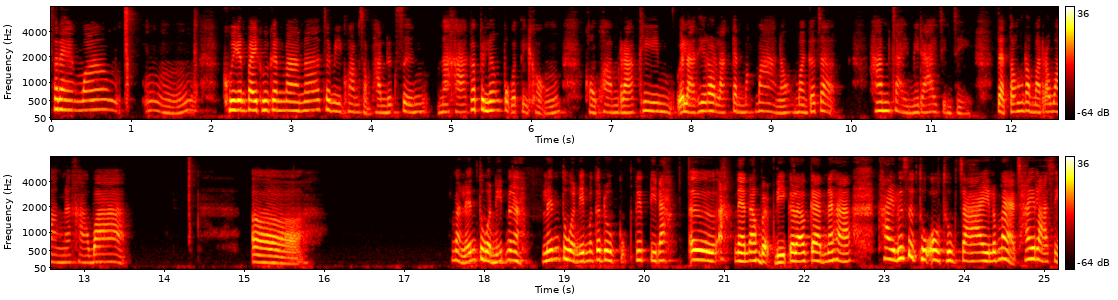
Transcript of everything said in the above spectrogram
แสดงว่าคุยกันไปคุยกันมาน่าจะมีความสัมพันธ์ลึกซึ้งนะคะ ก็เป็นเรื่องปกติของของความรักที่เวลาที่เรารักกันมาก ๆ เนาะมันก็จะห้ามใจไม่ได้จริง ๆ แต่ต้องระมัดระวังนะคะว่า เออ มาเล่นตัวนิดนึงอะเล่นตัวนิดมันก็ดูกรุบกริบดีนะ เอออะแนะนำแบบนี้ก็แล้วกันนะคะ ใครรู้สึกถูกอกถูกใจแล้วแหมใช่ราศี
